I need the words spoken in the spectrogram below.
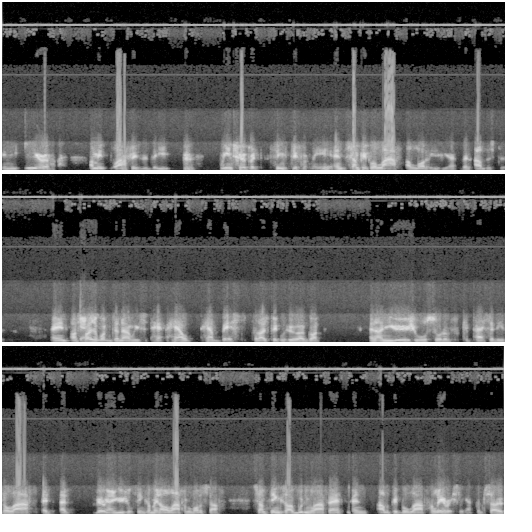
in the ear of I mean, laughter is the, the we interpret things differently, and some people laugh a lot easier than others do. And I suppose I wanted to know is how how best for those people who have got an unusual sort of capacity to laugh at, at very unusual things. I mean, I laugh at a lot of stuff. Some things I wouldn't laugh at, and other people laugh hilariously at them. So,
